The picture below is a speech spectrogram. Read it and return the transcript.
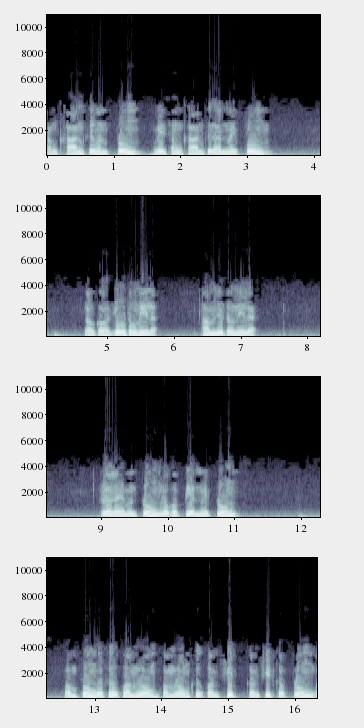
สังขารคือมันปรุง วิสังขารคือการไม่ปรุง เราก็อยู่ตรงนี้แหละทำอยู่ตรงนี้แหละอะไรมันปรุง เราก็เปลี่ยนไม่ปรุงความปรุงก็คือความหลง ความหลงคือความคิด ความคิดก็ปรุงไป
